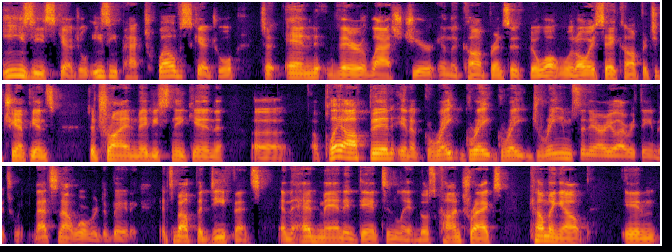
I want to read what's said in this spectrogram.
easy schedule, easy Pac 12 schedule to end their last year in the conference. As Bill Walton would always say, conference of champions to try and maybe sneak in a, a playoff bid in a great, great, great dream scenario, everything in between. That's not what we're debating. It's about the defense and the head man in D'Anton Lynn. Those contracts coming out in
